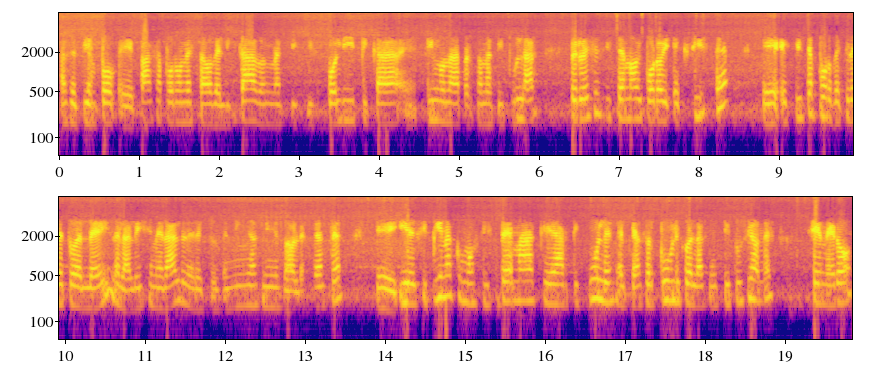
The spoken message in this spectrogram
hace tiempo eh, pasa por un estado delicado, en una crisis política, eh, sin una persona titular, pero ese sistema hoy por hoy existe, existe por decreto de ley, de la Ley General de Derechos de Niñas, Niños y Adolescentes, eh, y disciplina como sistema que articule el quehacer público de las instituciones generó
